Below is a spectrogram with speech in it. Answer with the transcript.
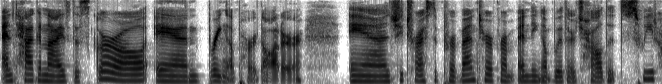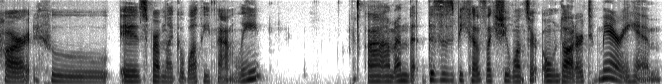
antagonize this girl and bring up her daughter. And she tries to prevent her from ending up with her childhood sweetheart, who is from like a wealthy family. Um, and th- this is because like she wants her own daughter to marry him.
